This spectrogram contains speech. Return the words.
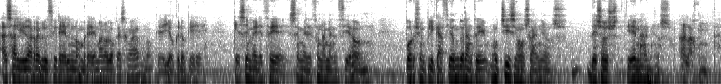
ha salido a relucir el nombre de Manolo Casamar, que yo creo que, que se, merece, se merece una mención por su implicación durante muchísimos años, de esos 100 años a la Junta.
